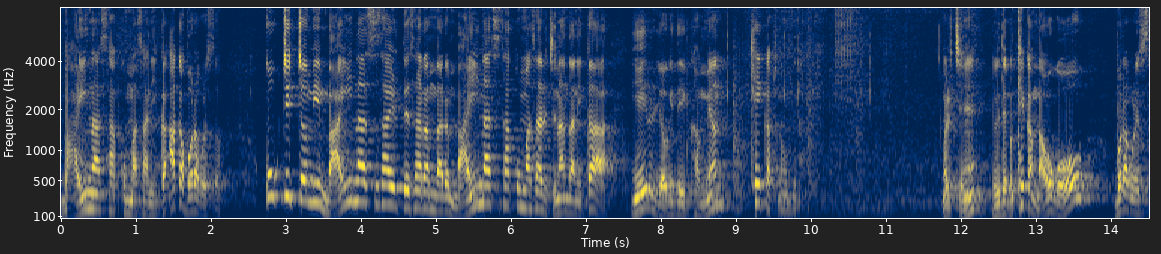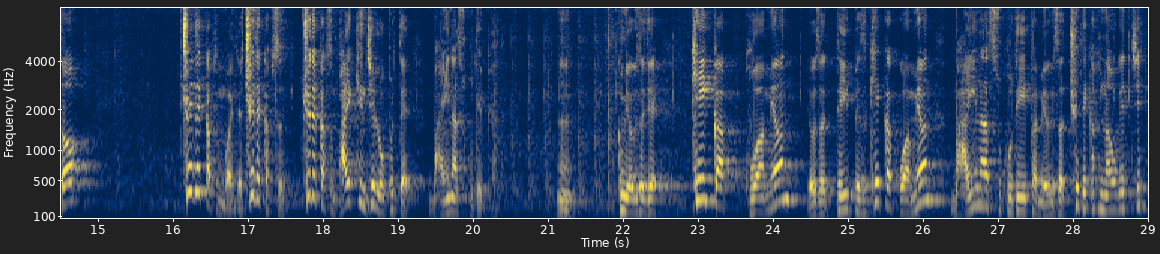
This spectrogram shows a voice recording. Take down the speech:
마이너스 4,4니까 아까 뭐라고 했어? 꼭지점이 마이너스 4일 때 사람 말은 마이너스 4,4를 지난다니까 얘를 여기 대입하면 K값이 나옵니다. 그렇지? 여기 되면 K값 나오고 뭐라고 그랬어? 최대값은 뭐야 이제 최대값은 최대값은 바이킹 제일 높을 때 마이너스 9 대입해야 돼. 응. 그럼 여기서 이제 K값 구하면 여기서 대입해서 K값 구하면 마이너스 9 대입하면 여기서 최대값이 나오겠지?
